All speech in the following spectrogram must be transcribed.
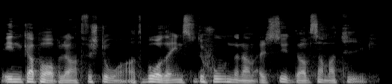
inkapabla att förstå att båda institutionerna är sydda av samma tyg.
